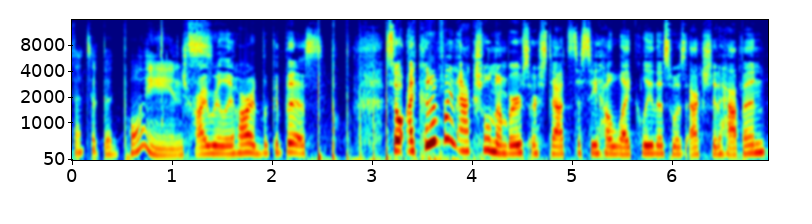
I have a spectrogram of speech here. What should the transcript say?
That's a good point. Try really hard. Look at this. So I couldn't find actual numbers or stats to see how likely this was actually to happen,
